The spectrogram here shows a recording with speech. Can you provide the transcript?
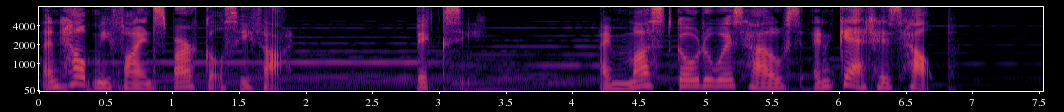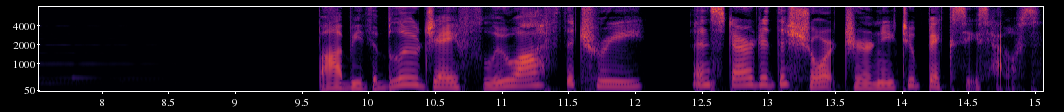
and help me find Sparkles, he thought. Bixie. I must go to his house and get his help. Bobby the Blue Jay flew off the tree and started the short journey to Bixie's house.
